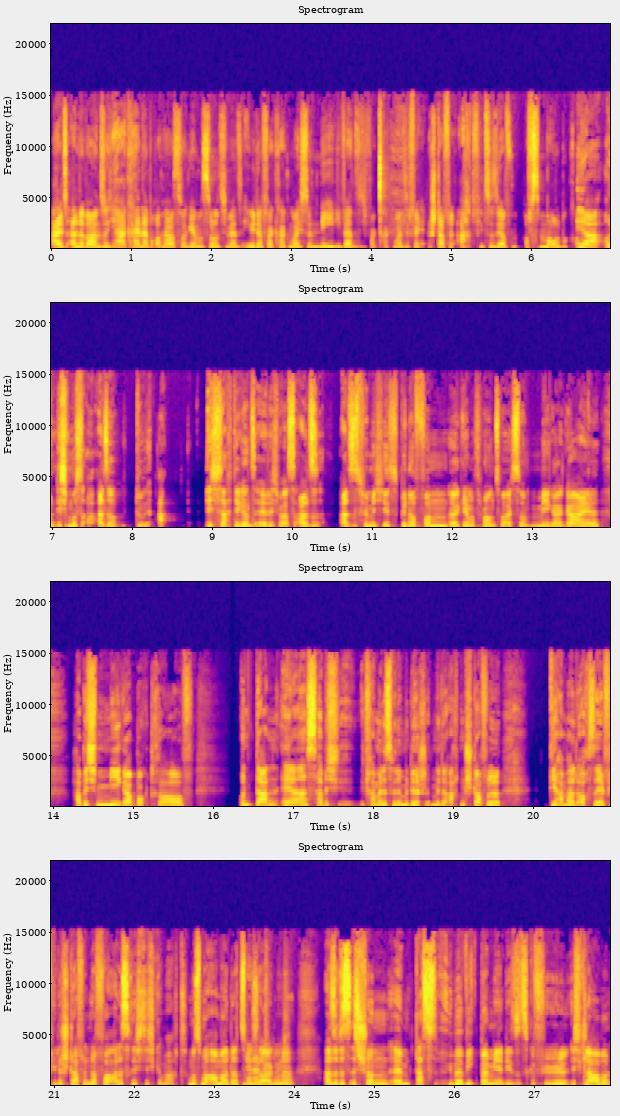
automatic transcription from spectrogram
Als alle waren so, ja, keiner braucht mehr was von Game of Thrones, die werden es eh wieder verkacken, war ich so, nee, die werden es nicht verkacken, weil sie für Staffel 8 viel zu sehr auf, aufs Maul bekommen. Ja, und ich muss, also, du, ich sag dir ganz ehrlich was. Also, als es für mich hieß Spin-off von äh, Game of Thrones, war ich so mega geil. Habe ich mega Bock drauf. Und dann erst habe ich, wie kam mir das wieder mit der, mit der achten Staffel? Die haben halt auch sehr viele Staffeln davor alles richtig gemacht. Muss man auch mal dazu Ja, sagen, ne? Also, das ist schon, ähm, das überwiegt bei mir dieses Gefühl. Ich glaube,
